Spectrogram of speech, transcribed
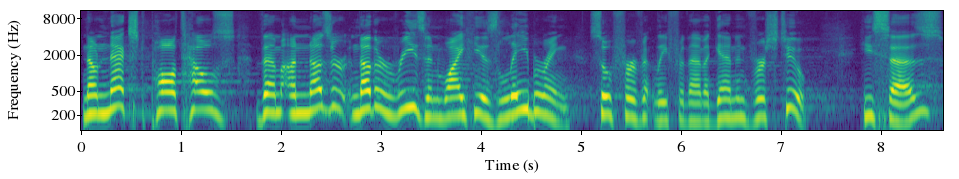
Now, next, Paul tells them another, another reason why he is laboring so fervently for them. Again, in verse 2, he says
